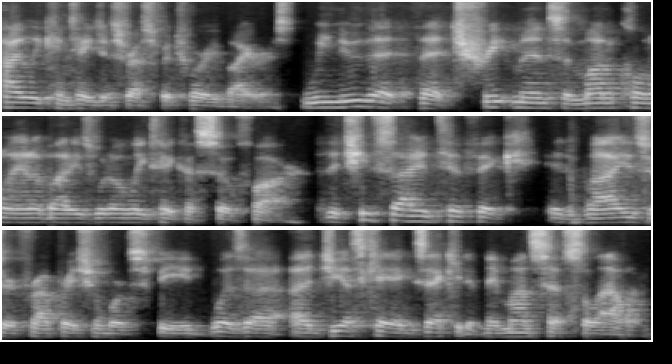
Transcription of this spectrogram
highly contagious respiratory virus. We knew that that treatments and monoclonal antibodies would only take us so far. The chief scientific advisor for Operation Warp Speed was a, a GSK executive named Moncef Slaoui,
